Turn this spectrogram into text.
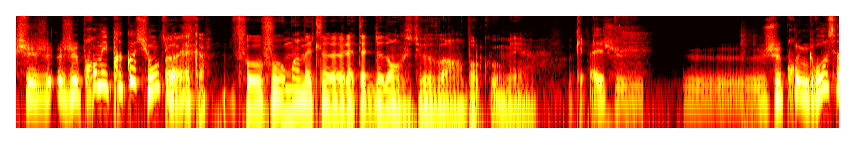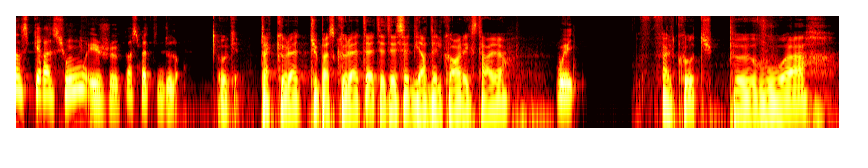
je, je- je prends mes précautions, tu ouais vois. d'accord faut, faut au moins mettre le- la tête dedans si tu veux voir hein, pour le coup mais euh, Ouais, je, je- je prends une grosse inspiration et je passe ma tête dedans. ok T'as que la, tu passes que la tête et t'essaies de garder le corps à l'extérieur? Oui. Falco tu peux voir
